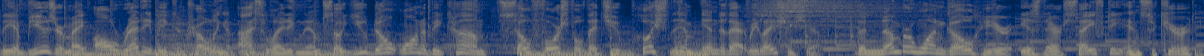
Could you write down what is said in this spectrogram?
The abuser may already be controlling and isolating them, so you don't want to become so forceful that you push them into that relationship. The number one goal here is their safety and security.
